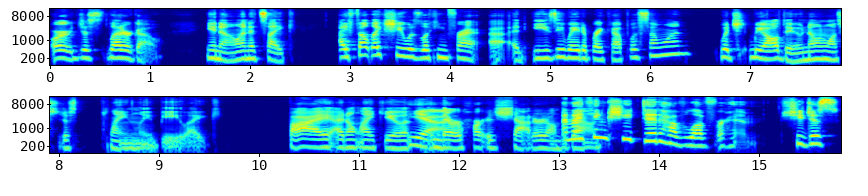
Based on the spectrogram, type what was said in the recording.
or just let her go." You know, and it's like I felt like she was looking for a, an easy way to break up with someone, which we all do. No one wants to just plainly be like, "Bye, I don't like you," and, Yeah. and their heart is shattered on the and ground. I think she did have love for him. She just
